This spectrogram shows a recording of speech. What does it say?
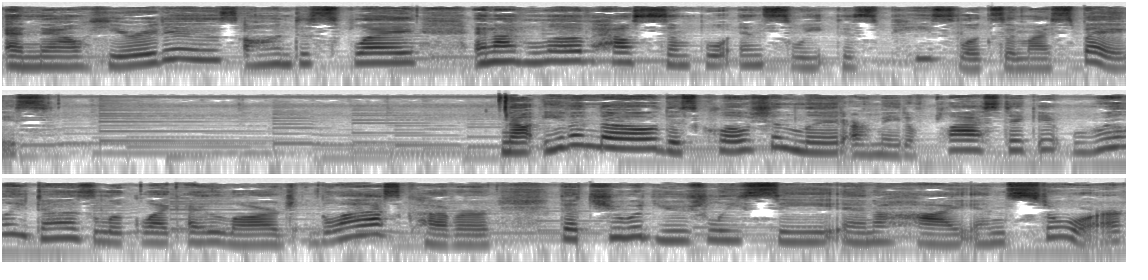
And now here it is on display, and I love how simple and sweet this piece looks in my space. Now, even though this cloche and lid are made of plastic, it really does look like a large glass cover that you would usually see in a high-end store.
